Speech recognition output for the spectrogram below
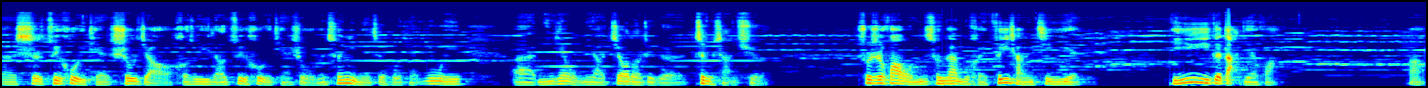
呃，是最后一天收缴合作医疗最后一天，是我们村里面最后一天，因为啊，明天我们要交到这个镇上去了。说实话，我们的村干部很非常敬业，一个一个打电话啊，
